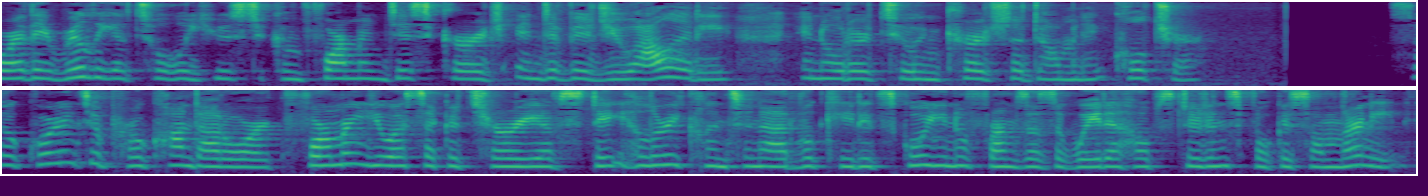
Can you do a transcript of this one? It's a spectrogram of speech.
Or are they really a tool used to conform and discourage individuality in order to encourage the dominant culture? So, according to Procon.org, former U.S. Secretary of State Hillary Clinton advocated school uniforms as a way to help students focus on learning.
